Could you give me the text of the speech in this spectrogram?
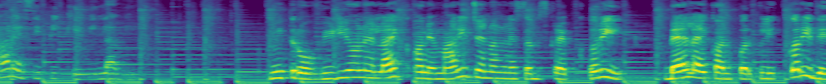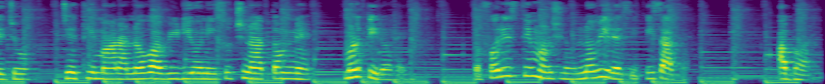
આ રેસીપી કેવી લાગી. મિત્રો વિડીયોને લાઈક અને મારી ચેનલને સબસ્ક્રાઇબ કરી બેલ આઇકન પર ક્લિક કરી દેજો જેથી મારા નવા વિડીયોની સૂચના તમને મળતી રહે. તો ફરીથી મળશું નવી રેસીપી સાથે. આભાર.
